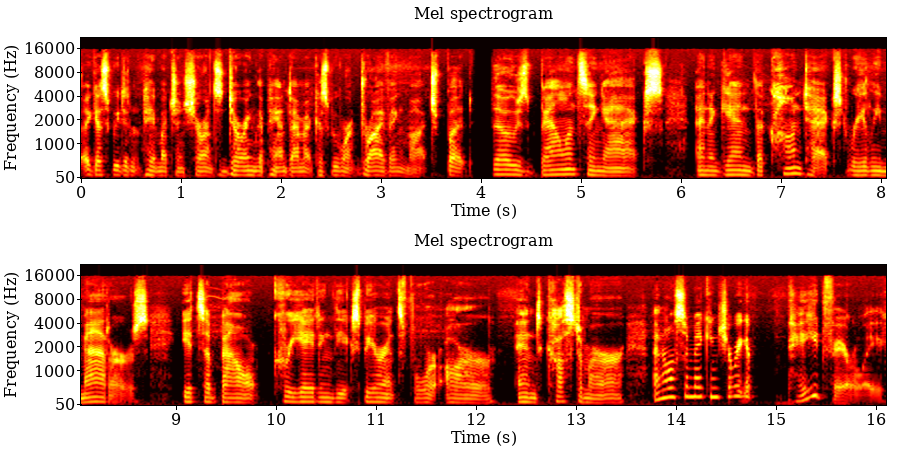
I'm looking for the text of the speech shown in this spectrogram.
I guess we didn't pay much insurance during the pandemic because we weren't driving much, but those balancing acts, and again, the context really matters. It's about creating the experience for our end customer and also making sure we get paid fairly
